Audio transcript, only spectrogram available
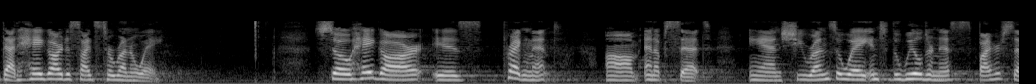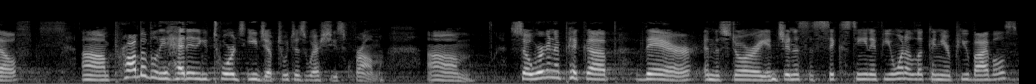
that Hagar decides to run away. So Hagar is pregnant um, and upset, and she runs away into the wilderness by herself, um, probably heading towards Egypt, which is where she's from. Um, so we're going to pick up there in the story in Genesis 16. If you want to look in your Pew Bibles,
